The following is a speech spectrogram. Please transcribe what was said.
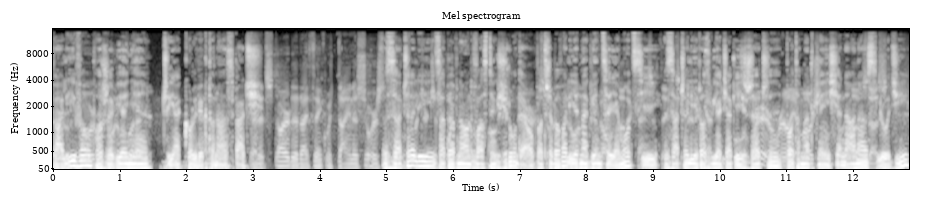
Paliwo, pożywienie, czy jakkolwiek to nazwać. Zaczęli zapewne od własnych źródeł, potrzebowali jednak więcej emocji, zaczęli rozwijać jakieś rzeczy, potem natknęli się na nas, ludzi,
